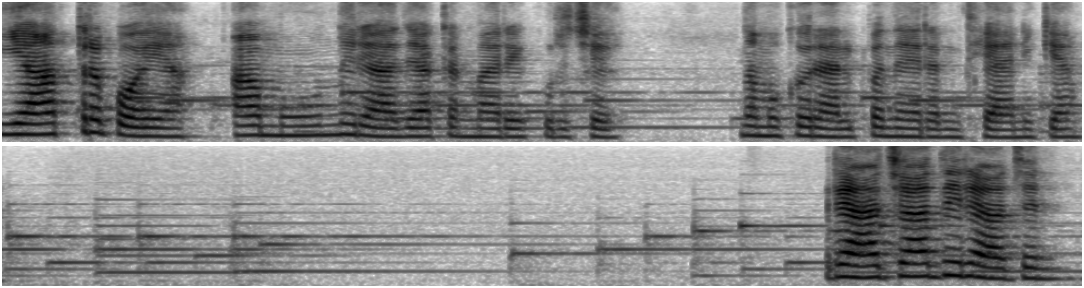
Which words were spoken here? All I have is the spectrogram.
യാത്ര പോയ ആ മൂന്ന് രാജാക്കന്മാരെ കുറിച്ച് നമുക്കൊരല്പനേരം ധ്യാനിക്കാം. രാജാതിരാജൻ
